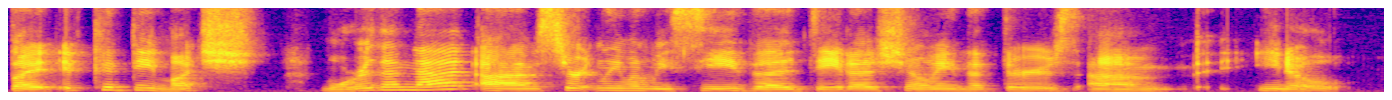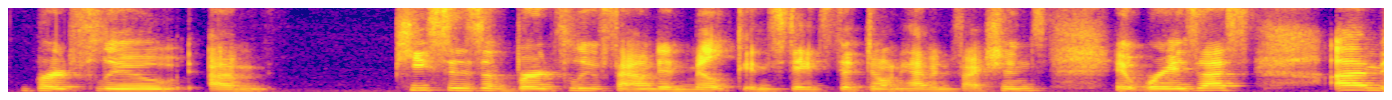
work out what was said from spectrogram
but it could be much more than that. Um, certainly, when we see the data showing that there's, um, you know, bird flu um, pieces of bird flu found in milk in states that don't have infections. It worries us. Um,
